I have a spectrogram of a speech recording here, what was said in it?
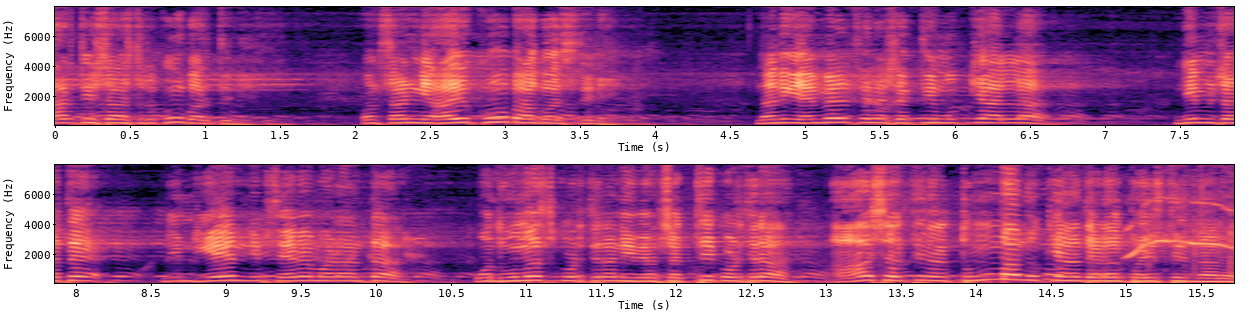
ಆರತಿ ಶಾಸ್ತ್ರಕ್ಕೂ ಬರ್ತೀನಿ. ಒಂದು ಸಣ್ಣ ನ್ಯಾಯಕ್ಕೂ ಭಾಗವಹಿಸ್ತೀನಿ. ನನಗೆ ಎಂ ಎಲ್ ಸಿನ ಶಕ್ತಿ ಮುಖ್ಯ ಅಲ್ಲ. ನಿಮ್ಮ ಜೊತೆ ನಿಮ್ಗೆ ಏನು ನಿಮ್ಮ ಸೇವೆ ಮಾಡೋ ಅಂತ ಒಂದು ಹುಮ್ಮಸ್ ಕೊಡ್ತೀರಾ ನೀವು ಒಂದು ಶಕ್ತಿ ಕೊಡ್ತೀರಾ? ಆ ಶಕ್ತಿ ನನಗೆ ತುಂಬ ಮುಖ್ಯ ಅಂತ ಹೇಳೋಕೆ ಬಯಸ್ತೀನಿ ನಾನು.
